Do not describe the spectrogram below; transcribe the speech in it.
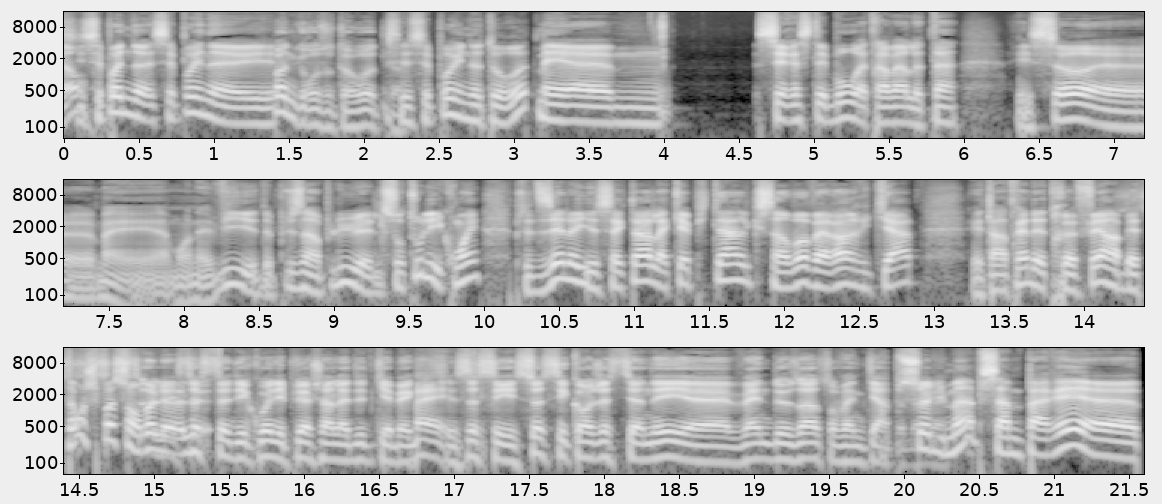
Non? C'est pas une. C'est pas une. C'est pas une grosse autoroute. c'est pas une autoroute, mais euh, c'est resté beau à travers le temps. Et ça, euh, ben, à mon avis, de plus en plus, euh, surtout les coins. Puis je te disais, là, il y a le secteur de la capitale qui s'en va vers Henri IV, est en train d'être fait en béton. Je sais pas si on Ça, va le. ça, le- c'est des coins les plus achalandés de Québec. Ben, ça, c'est ça, c'est congestionné euh, 22 heures sur 24. Absolument, puis ça me paraît euh,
